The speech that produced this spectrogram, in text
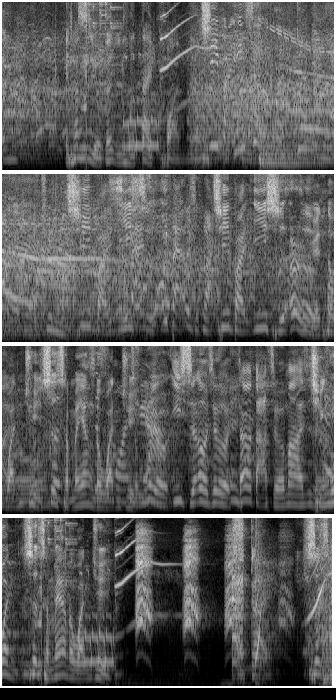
哎，他是有跟银行贷款的，七百一十很多哎，去买七百一十一百二十块，七百一十二元的玩具是什么样的玩具？怎么会有一十二这个？他要打折吗？还是？请问是什么样的玩具？Sky 是什么？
